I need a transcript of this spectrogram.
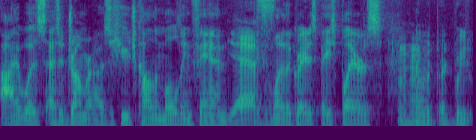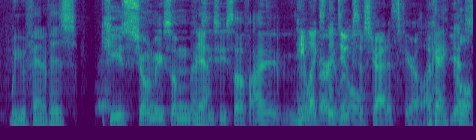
I was as a drummer, I was a huge Colin Moulding fan. Yes. Like, he's one of the greatest bass players. Mm-hmm. Were, were you- were you a fan of his? He's shown me some Yeah. XTC stuff. I He know likes the very Dukes little. of Stratosphear a lot. Okay, Yes, cool.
